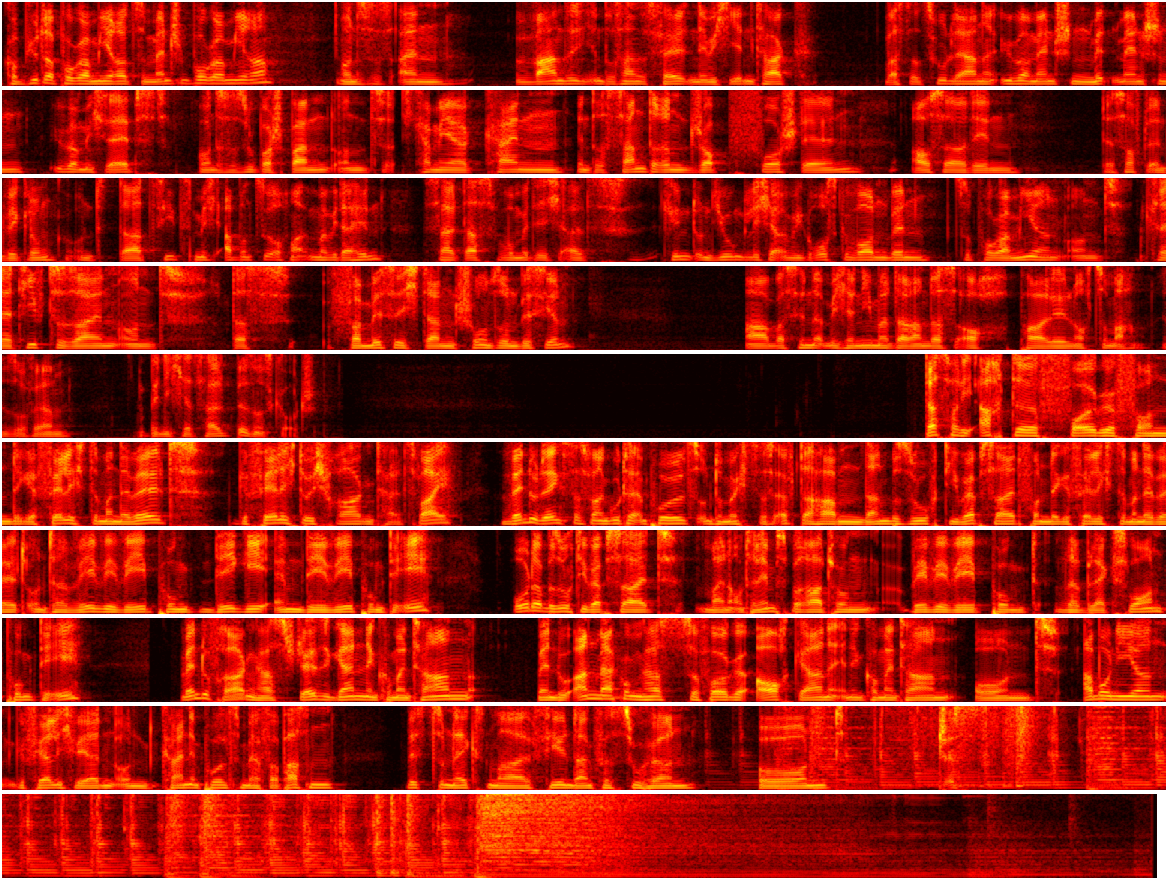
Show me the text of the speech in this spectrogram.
Computerprogrammierer zum Menschenprogrammierer. Und es ist ein wahnsinnig interessantes Feld, in dem ich jeden Tag was dazu lerne, über Menschen, mit Menschen, über mich selbst. Und es ist super spannend und ich kann mir keinen interessanteren Job vorstellen, außer den der Softwareentwicklung. Und da zieht es mich ab und zu auch mal immer wieder hin. Ist halt das, womit ich als Kind und Jugendlicher irgendwie groß geworden bin, zu programmieren und kreativ zu sein. Und das vermisse ich dann schon so ein bisschen. Aber es hindert mich ja niemand daran, das auch parallel noch zu machen. Insofern bin ich jetzt halt Business Coach. Das war die achte Folge von Der gefährlichste Mann der Welt. Gefährlich durch Fragen Teil 2. Wenn du denkst, das war ein guter Impuls und du möchtest das öfter haben, dann besuch die Website von Der gefährlichste Mann der Welt unter www.dgmdw.de oder besuch die Website meiner Unternehmensberatung www.theblackswan.de. Wenn du Fragen hast, stell sie gerne in den Kommentaren. Wenn du Anmerkungen hast zur Folge, auch gerne in den Kommentaren und abonnieren, gefährlich werden und keinen Impuls mehr verpassen. Bis zum nächsten Mal. Vielen Dank fürs Zuhören und tschüss.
